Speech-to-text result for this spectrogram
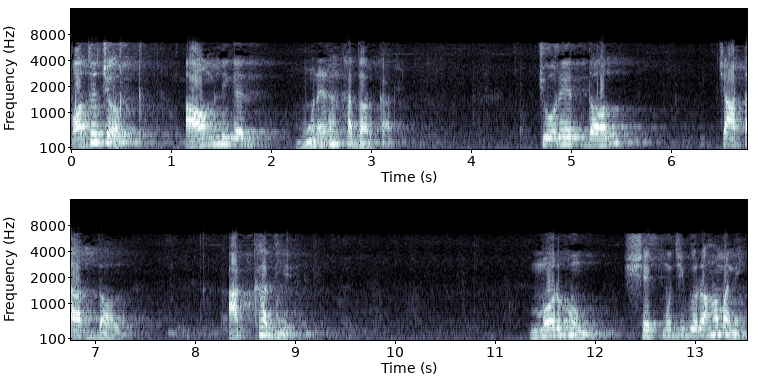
অথচ আওয়ামী লীগের মনে রাখা দরকার। চোরের দল, চাটার দল, আখ্যা দিয়ে। মরহুম শেখ মুজিবুর রহমানই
